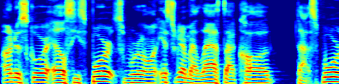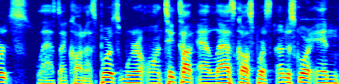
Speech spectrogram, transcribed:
underscore LC Sports. We're on Instagram at last.call dot sports last call sports we're on tiktok at last call sports underscore and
